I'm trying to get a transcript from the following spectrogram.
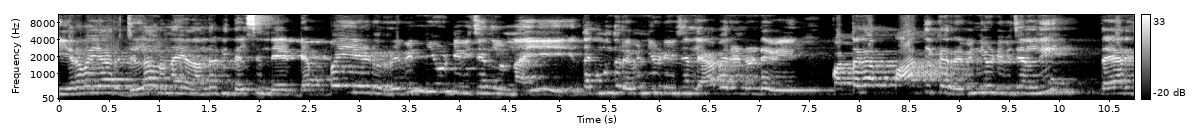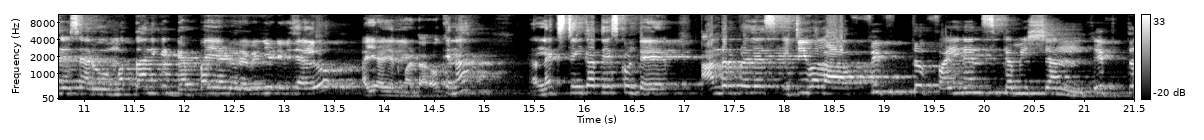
ఈ ఇరవై ఆరు జిల్లాలు ఉన్నాయి అది అందరికీ తెలిసిందే. డెబ్బై ఏడు రెవెన్యూ డివిజన్లు ఉన్నాయి ఇంతకు ముందు రెవెన్యూ డివిజన్లు యాభై రెండు ఉండేవి. కొత్తగా పాతిక రెవెన్యూ డివిజన్ని తయారు చేశారు. మొత్తానికి డెబ్బై ఏడు రెవెన్యూ డివిజన్లు అయ్యాయి అనమాట ఓకేనా? నెక్స్ట్ ఇంకా తీసుకుంటే ఆంధ్రప్రదేశ్ ఇటీవల ఫిఫ్త్ ఫైనాన్స్ కమిషన్ ఫిఫ్త్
